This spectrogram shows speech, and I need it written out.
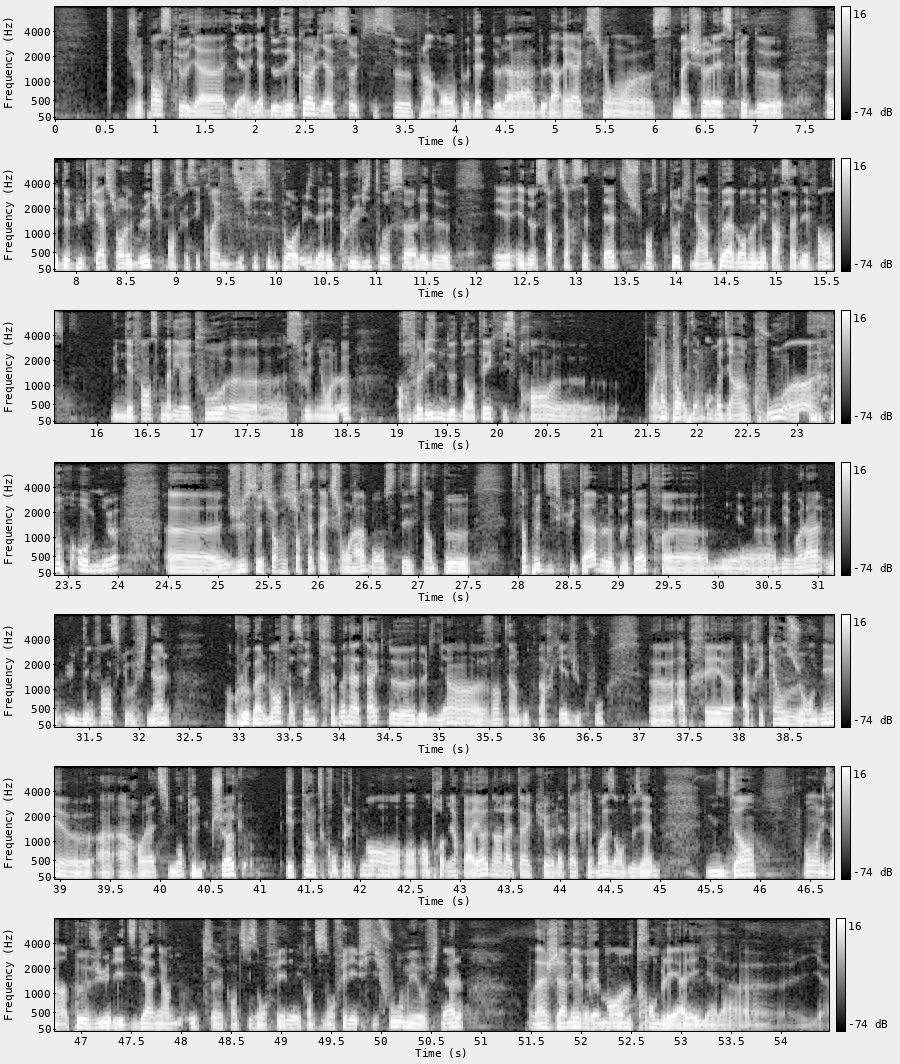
je pense qu'il y a, il y, a, y a, deux écoles. Il y a ceux qui se plaindront peut-être de la, de la réaction euh, de, euh, de Butka sur le but. Je pense que c'est quand même difficile pour lui d'aller plus vite au sol et de, et, de sortir cette tête. Je pense plutôt qu'il est un peu abandonné par sa défense. Une défense, malgré tout, euh, soulignons-le, orpheline de Dante qui se prend euh, on, va, dire, un coup hein, au mieux. Euh, juste sur sur cette action là bon c'est un peu c'est un peu discutable peut-être euh, mais mais voilà une, défense qui au final globalement face à une très bonne attaque de, de Ligue 1, 21 buts marqués du coup après après 15 journées a, relativement tenu le choc éteinte complètement en, première période hein, l'attaque l'attaque rémoise en deuxième mi-temps Bon, on les a un peu vus les dix dernières minutes euh, quand ils ont fait les, quand ils ont fait les fifous, mais au final, on n'a jamais vraiment euh, tremblé. Allez, il y a la,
